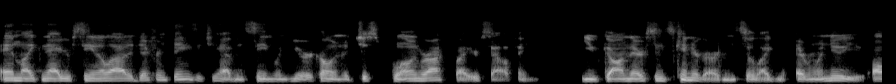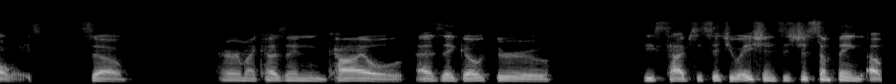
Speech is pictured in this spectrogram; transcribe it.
And like now you're seeing a lot of different things that you haven't seen when you were going to just blowing rock by yourself. And you've gone there since kindergarten. So like everyone knew you always. So her, my cousin Kyle, as they go through these types of situations it's just something a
